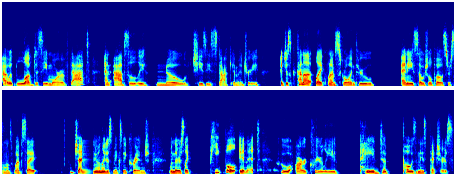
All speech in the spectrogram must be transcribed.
i would love to see more of that and absolutely no cheesy stock imagery. It just kind of like when i'm scrolling through any social post or someone's website genuinely just makes me cringe when there's like people in it who are clearly paid to pose in these pictures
